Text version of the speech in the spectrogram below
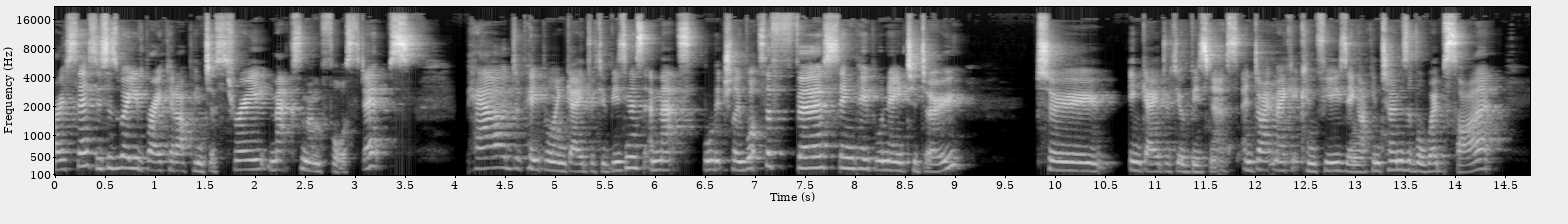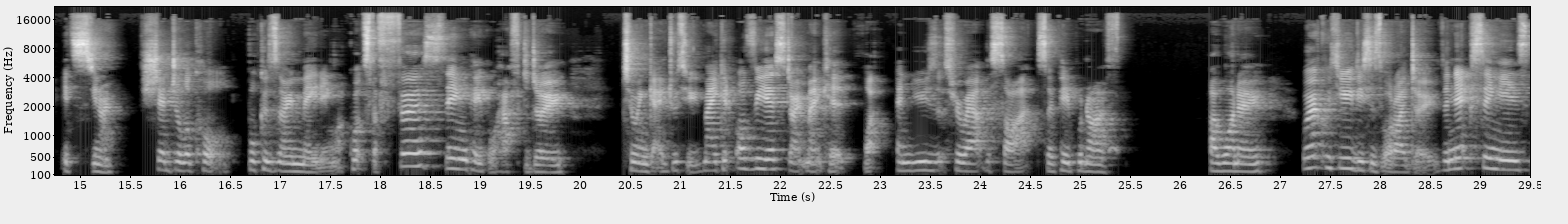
process. This is where you break it up into three, maximum four steps. How do people engage with your business? And that's literally what's the first thing people need to do to engage with your business? And don't make it confusing. Like in terms of a website, it's, you know, schedule a call, book a Zoom meeting. Like what's the first thing people have to do to engage with you? Make it obvious, don't make it like, and use it throughout the site so people know if I want to work with you, this is what I do. The next thing is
